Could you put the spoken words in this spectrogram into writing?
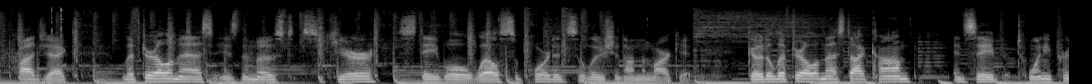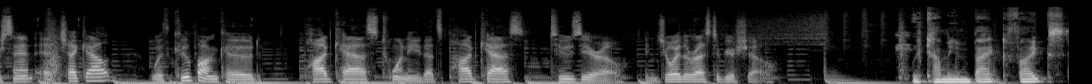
project, Lifter LMS is the most secure, stable, well supported solution on the market. Go to lifterlms.com and save 20% at checkout with coupon code podcast20. That's podcast20. Enjoy the rest of your show. We're coming back, folks.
